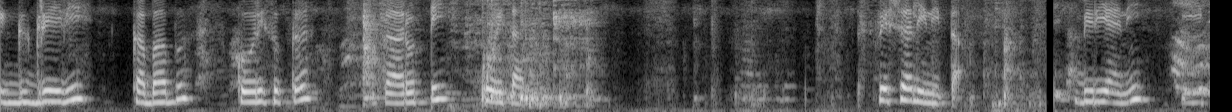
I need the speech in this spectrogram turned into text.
egg gravy kebab ಕೋರಿ ಸುಕ್ಕ ರೊಟ್ಟಿ ಕೋರಿ ಸಾರು. ಸ್ಪೆಷಲ್ ಇನಿತ ಬಿರಿಯಾನಿ ಈತ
